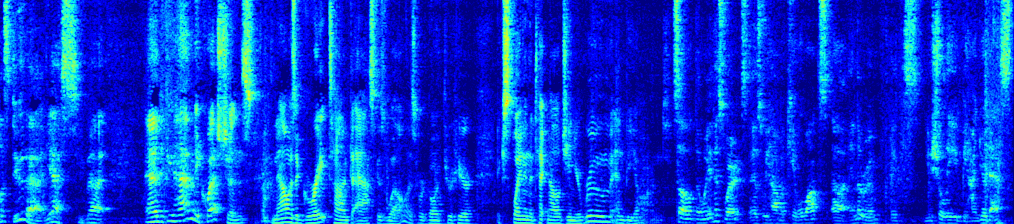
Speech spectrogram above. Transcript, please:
Let's do that. Yes, you bet. And if you have any questions, now is a great time to ask as well as we're going through here explaining the technology in your room and beyond. So the way this works is we have a cable box uh, in the room. It's usually behind your desk.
